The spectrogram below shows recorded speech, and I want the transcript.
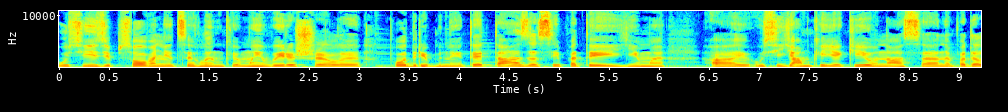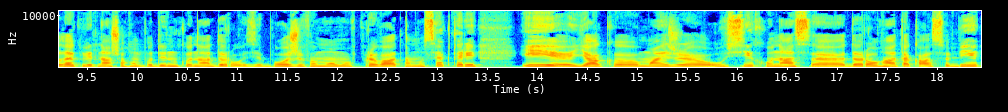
Усі зіпсовані цеглинки ми вирішили подрібнити та засипати їми усі ямки, які у нас е, неподалек від нашого будинку на дорозі, бо живемо ми в приватному секторі, і як е, майже у всіх, у нас е, дорога така собі:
